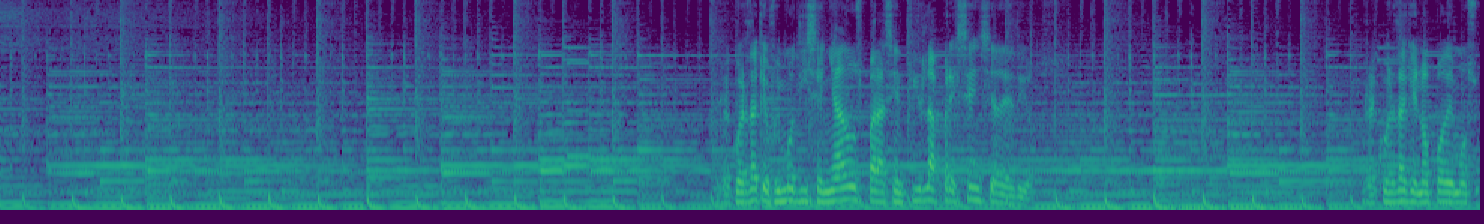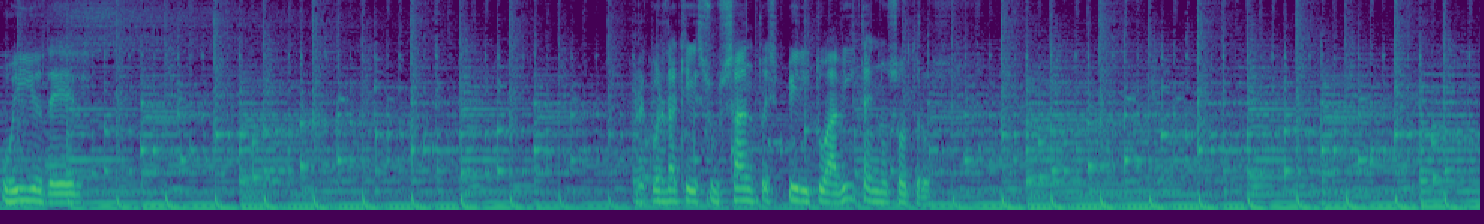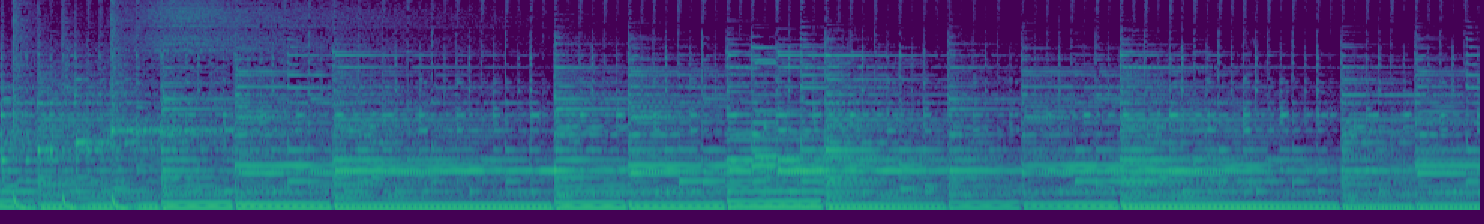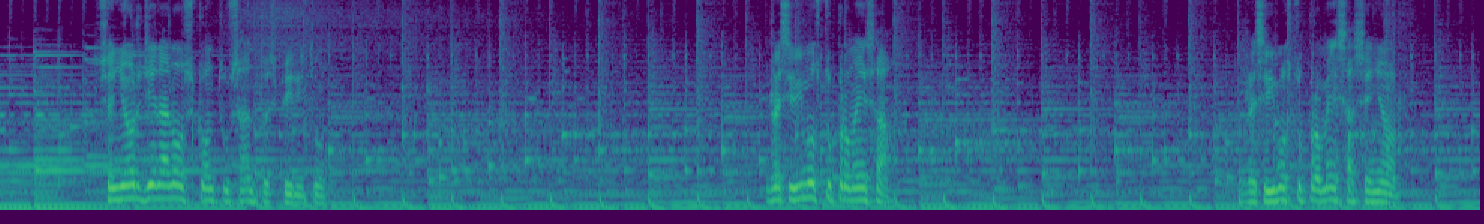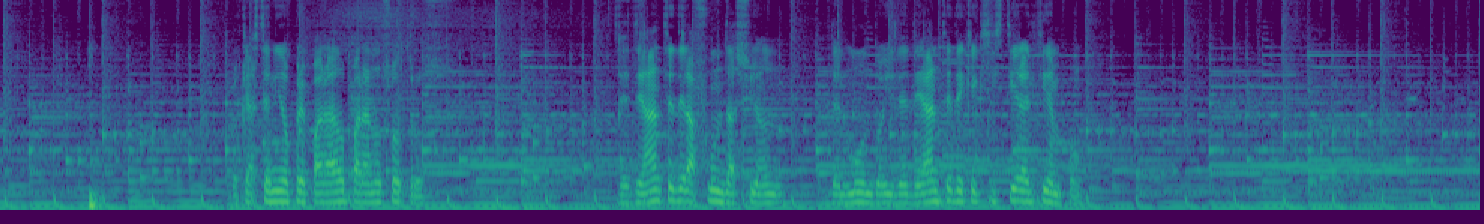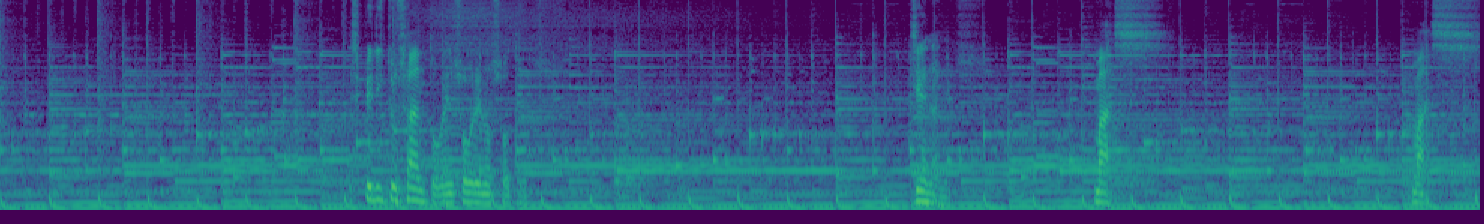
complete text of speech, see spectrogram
Recuerda que fuimos diseñados para sentir la presencia de Dios. Recuerda que no podemos huir de Él. Recuerda que su Santo Espíritu habita en nosotros. Señor, llénanos con tu Santo Espíritu. recibimos tu promesa. Recibimos tu promesa, Señor. Lo que has tenido preparado para nosotros. Desde antes de la fundación del mundo y desde antes de que existiera el tiempo. Espíritu Santo, ven sobre nosotros. Llénanos. Más. Más.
